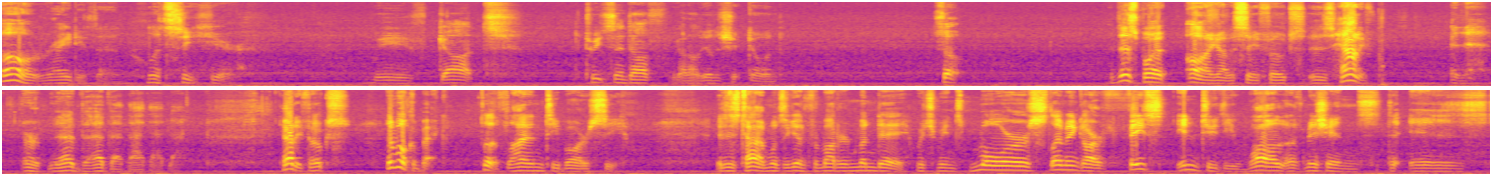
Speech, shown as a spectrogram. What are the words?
Alrighty then. Let's see here. We've got the tweet sent off. We got all the other shit going. So, at this point, all I gotta say, folks, is howdy. And or blah, blah, blah, blah, blah, blah. howdy, folks, and welcome back to the Flying T-Bar C. It is time once again for Modern Monday, which means more slamming our face into the wall of missions that is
